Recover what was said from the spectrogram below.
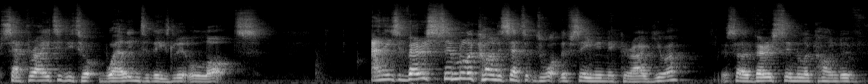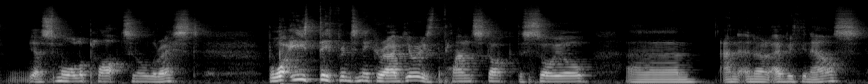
separated it up well into these little lots. And it's a very similar kind of setup to what they've seen in Nicaragua. So very similar kind of you know, smaller plots and all the rest. But what is different to Nicaragua is the plant stock, the soil, um, and, and everything else.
